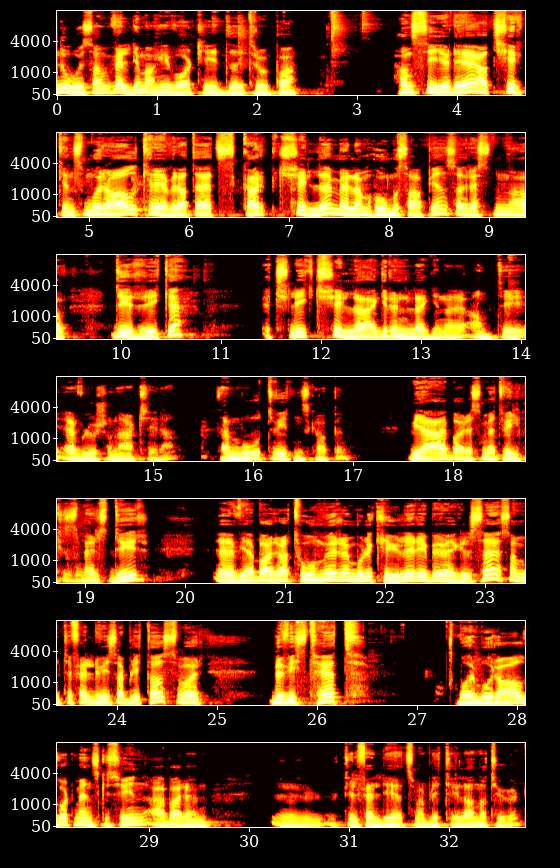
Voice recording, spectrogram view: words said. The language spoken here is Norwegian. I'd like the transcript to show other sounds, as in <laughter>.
noe som veldig mange i vår tid eh, tror på. Han sier det at kirkens moral krever at det er et skarpt skille mellom Homo sapiens og resten av dyreriket. Et slikt skille er grunnleggende antievolusjonært, sier han. Det er mot vitenskapen. Vi er bare som et hvilket som helst dyr. Eh, vi er bare atomer, molekyler i bevegelse, som tilfeldigvis er blitt oss. Vår bevissthet, vår moral, vårt menneskesyn er bare en tilfeldighet som er blitt til av naturen.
